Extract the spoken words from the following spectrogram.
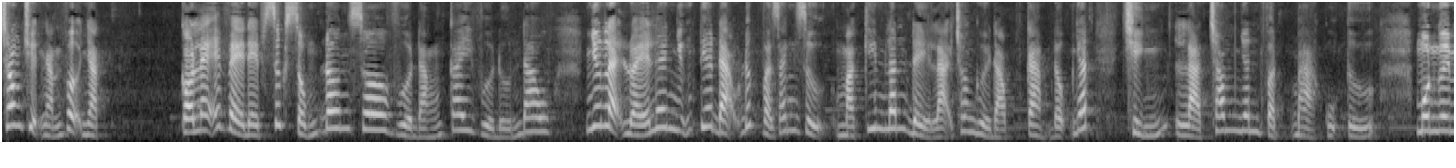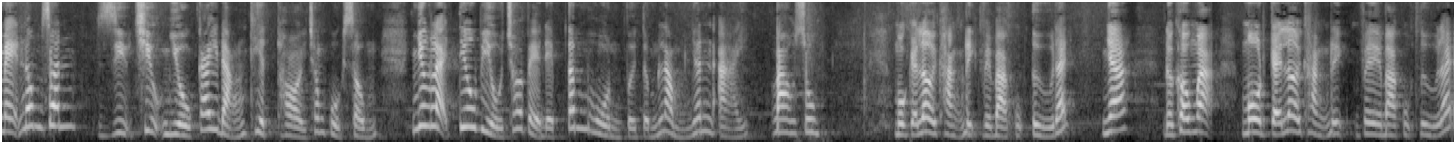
Trong chuyện ngắn vợ nhặt có lẽ vẻ đẹp sức sống đơn sơ vừa đắng cay vừa đớn đau Nhưng lại lóe lên những tia đạo đức và danh dự Mà Kim Lân để lại cho người đọc cảm động nhất Chính là trong nhân vật bà cụ tứ Một người mẹ nông dân dịu chịu nhiều cay đắng thiệt thòi trong cuộc sống Nhưng lại tiêu biểu cho vẻ đẹp tâm hồn với tấm lòng nhân ái, bao dung Một cái lời khẳng định về bà cụ tứ đấy Nhá, được không ạ? À? Một cái lời khẳng định về bà cụ tứ đấy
